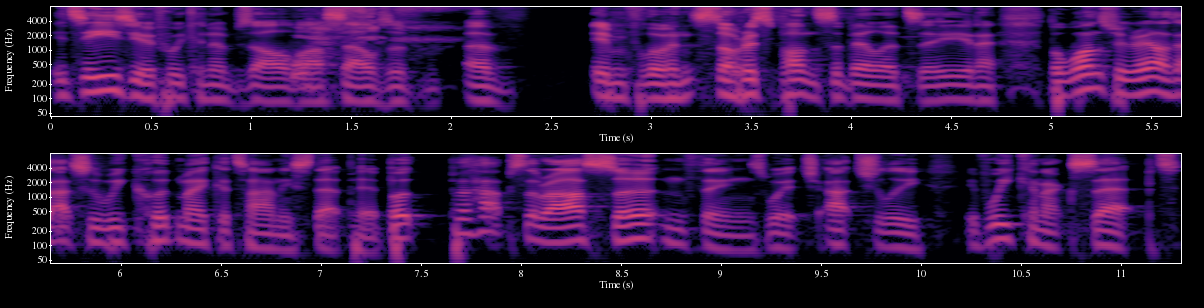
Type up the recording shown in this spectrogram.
it's easier if we can absolve Yes. ourselves of, of influence or responsibility, you know. But once we realize actually we could make a tiny step here, but perhaps there are certain things which actually, if we can accept,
